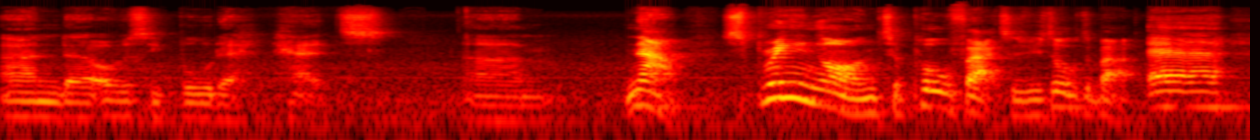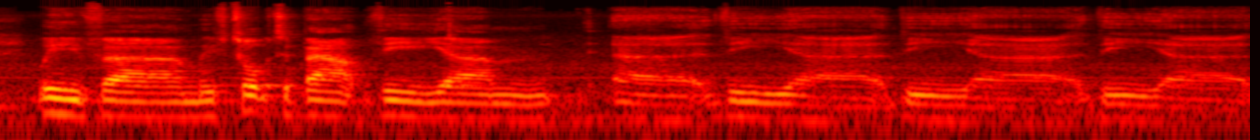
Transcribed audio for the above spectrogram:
and uh, obviously border heads. Um, now, springing on to pull factors, we talked about air. We've um, we've talked about the um, uh, the uh, the uh, the uh,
